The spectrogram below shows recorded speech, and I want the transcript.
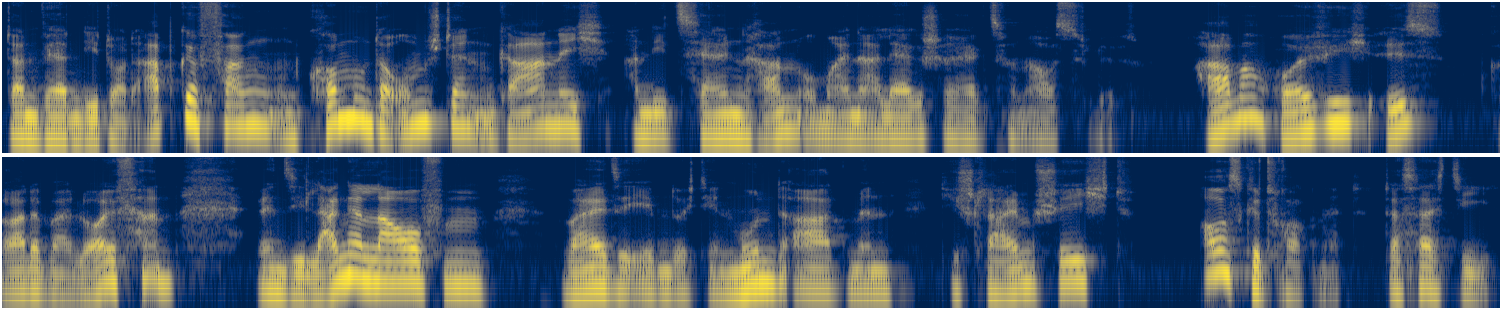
dann werden die dort abgefangen und kommen unter Umständen gar nicht an die Zellen ran, um eine allergische Reaktion auszulösen. Aber häufig ist, gerade bei Läufern, wenn sie lange laufen, weil sie eben durch den Mund atmen, die Schleimschicht ausgetrocknet. Das heißt, die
